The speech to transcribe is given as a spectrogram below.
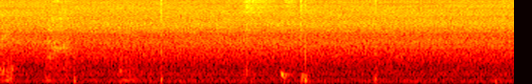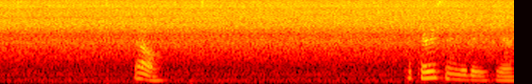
Okay. oh. But there isn't anybody here.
